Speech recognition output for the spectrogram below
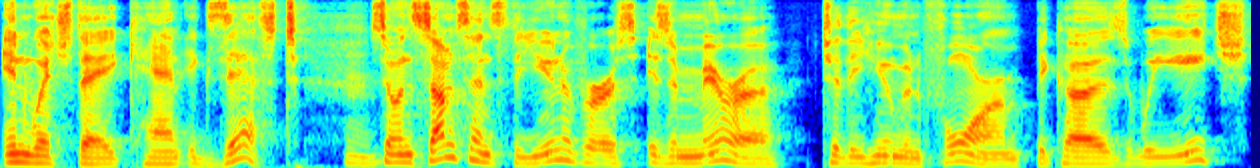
in which they can exist. Hmm. So, in some sense, the universe is a mirror to the human form because we each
